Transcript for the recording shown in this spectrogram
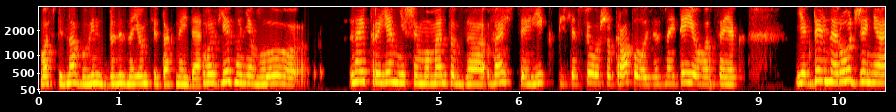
вас впізнав, бо він до незнайомців так не йде. Воз'єднання було найприємнішим моментом за весь цей рік, після всього, що трапилося, знайти його це як, як день народження.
